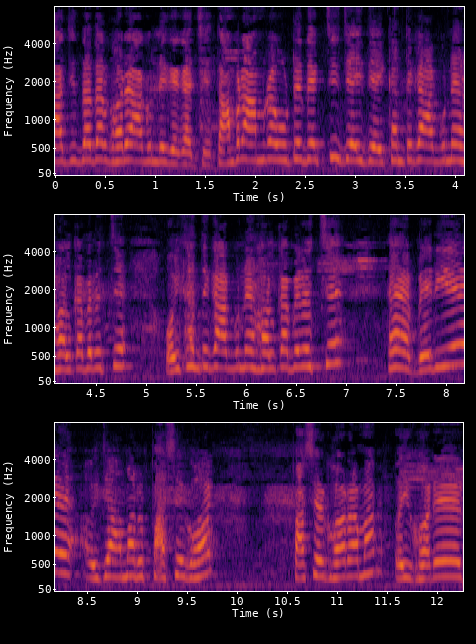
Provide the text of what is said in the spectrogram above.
রাজীব দাদার ঘরে আগুন লেগে গেছে। তারপরে আমরা উঠে দেখছি যে এই যে এইখান থেকে আগুনের হলকা বেরোচ্ছে, ওইখান থেকে আগুনের হলকা বেরোচ্ছে হ্যাঁ বেরিয়ে ওই যে আমার পাশে ঘর পাশের ঘর আমার, ওই ঘরের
